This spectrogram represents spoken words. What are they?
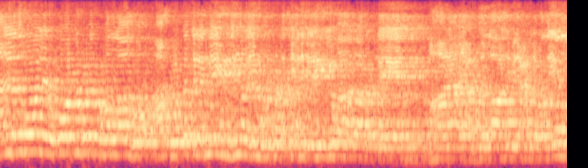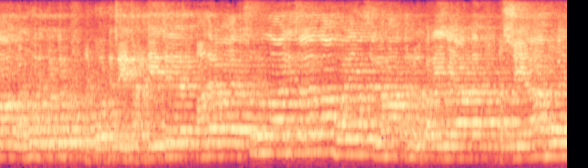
നല്ലതുപോലെ റിപ്പോർട്ട് കൊടുക്കും അല്ലാഹു ആ കൂട്ടത്തിൽ എന്നെയും നിങ്ങളെയും ഉൾപ്പെടുത്തി അനുഗ്രഹിക്കുമാറാകട്ടെ. മഹാനായ അബ്ദുല്ലാഹി ബിൻ അംർ റളിയല്ലാഹു അൻഹുവിനെ തൊട്ടും റിപ്പോർട്ട് ചെയ്യുന്ന ഹദീസിൽ ആദരവായ റസൂലുള്ളാഹി അലൈഹി വസല്ലമ പറയുകയാണ് അസ്സിയാമു വൽ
